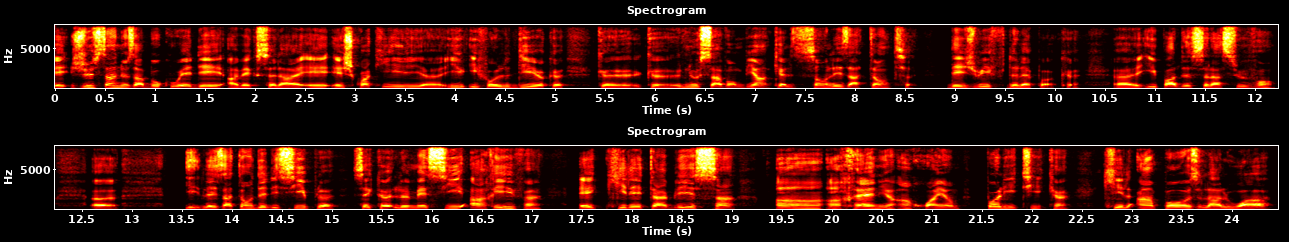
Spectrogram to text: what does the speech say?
Et Justin nous a beaucoup aidé avec cela et, je crois qu'il euh, faut le dire que, nous savons bien quelles sont les attentes des Juifs de l'époque. Euh, il parle de cela souvent. Euh, les attentes des disciples, c'est que le Messie arrive et qu'il établisse un règne, un royaume politique qu'il impose la loi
